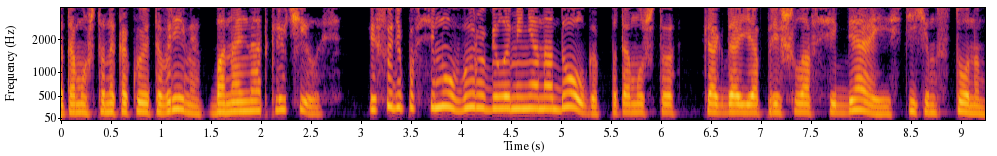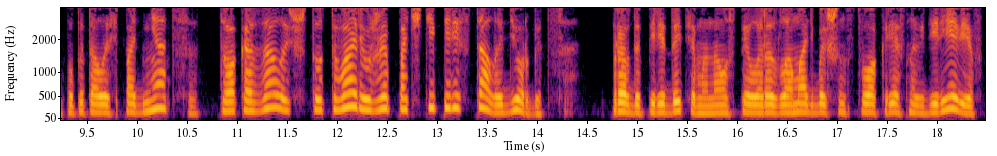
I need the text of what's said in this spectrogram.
потому что на какое-то время банально отключилась. И, судя по всему, вырубила меня надолго, потому что, когда я пришла в себя и с тихим стоном попыталась подняться, то оказалось, что тварь уже почти перестала дергаться. Правда, перед этим она успела разломать большинство окрестных деревьев,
